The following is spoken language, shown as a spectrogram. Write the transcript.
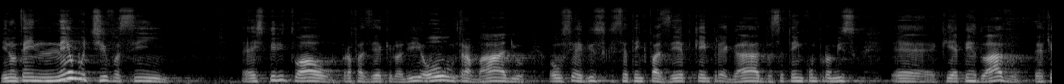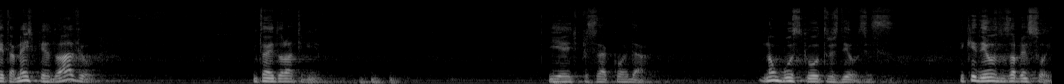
e não tem nenhum motivo assim é, espiritual para fazer aquilo ali, ou um trabalho, ou um serviço que você tem que fazer porque é empregado, você tem um compromisso é, que é perdoável, perfeitamente perdoável, então é idolatria. E a gente precisa acordar. Não busque outros deuses. E que Deus nos abençoe.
